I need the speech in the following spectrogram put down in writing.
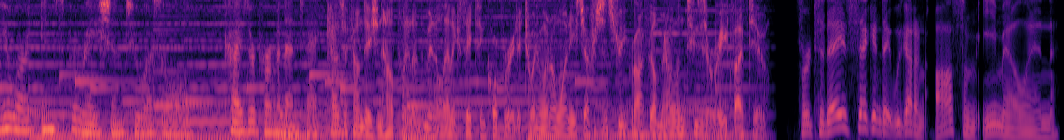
You are an inspiration to us all. Kaiser Permanente. Kaiser Foundation Health Plan of the Mid Atlantic States Incorporated, 2101 East Jefferson Street, Rockville, Maryland, 20852. For today's second date, we got an awesome email in.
